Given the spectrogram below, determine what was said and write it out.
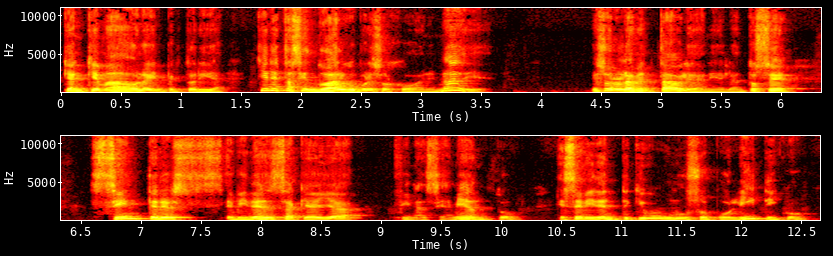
que han quemado la inspectoría? ¿Quién está haciendo algo por esos jóvenes? Nadie. Eso es lo lamentable, Daniela. Entonces, sin tener evidencia que haya financiamiento, es evidente que hubo un uso político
